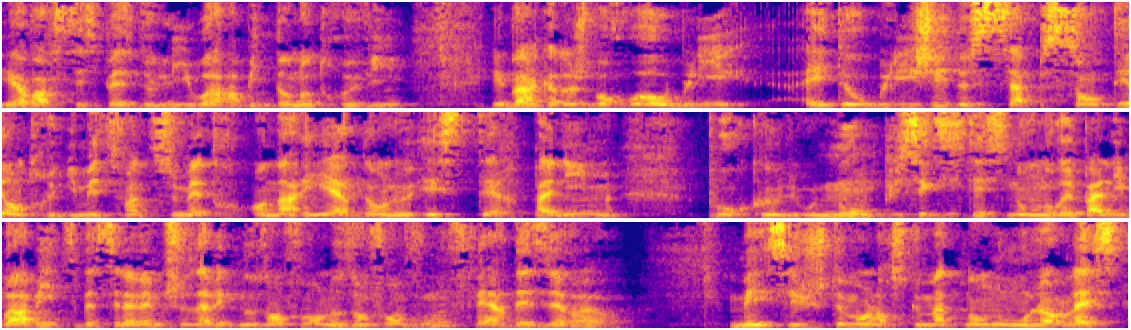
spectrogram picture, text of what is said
et avoir cette espèce de libre arbitre dans notre vie, eh ben Kadosh Baruch a été obligé de s'absenter entre guillemets, de se mettre en arrière dans le Esther Panim pour que nous, on puisse exister. Sinon, on n'aurait pas le libre arbitre. Ben, c'est la même chose avec nos enfants. Nos enfants vont faire des erreurs. Mais c'est justement lorsque maintenant, nous, on leur laisse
